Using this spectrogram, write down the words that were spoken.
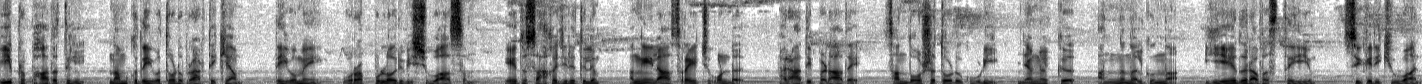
ഈ പ്രഭാതത്തിൽ നമുക്ക് ദൈവത്തോട് പ്രാർത്ഥിക്കാം. ദൈവമേ ഉറപ്പുള്ള ഒരു വിശ്വാസം ഏതു സാഹചര്യത്തിലും അങ്ങയിൽ ആശ്രയിച്ചുകൊണ്ട് പരാതിപ്പെടാതെ സന്തോഷത്തോടു കൂടി ഞങ്ങൾക്ക് അങ്ങ് നൽകുന്ന ഏതൊരവസ്ഥയെയും സ്വീകരിക്കുവാൻ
